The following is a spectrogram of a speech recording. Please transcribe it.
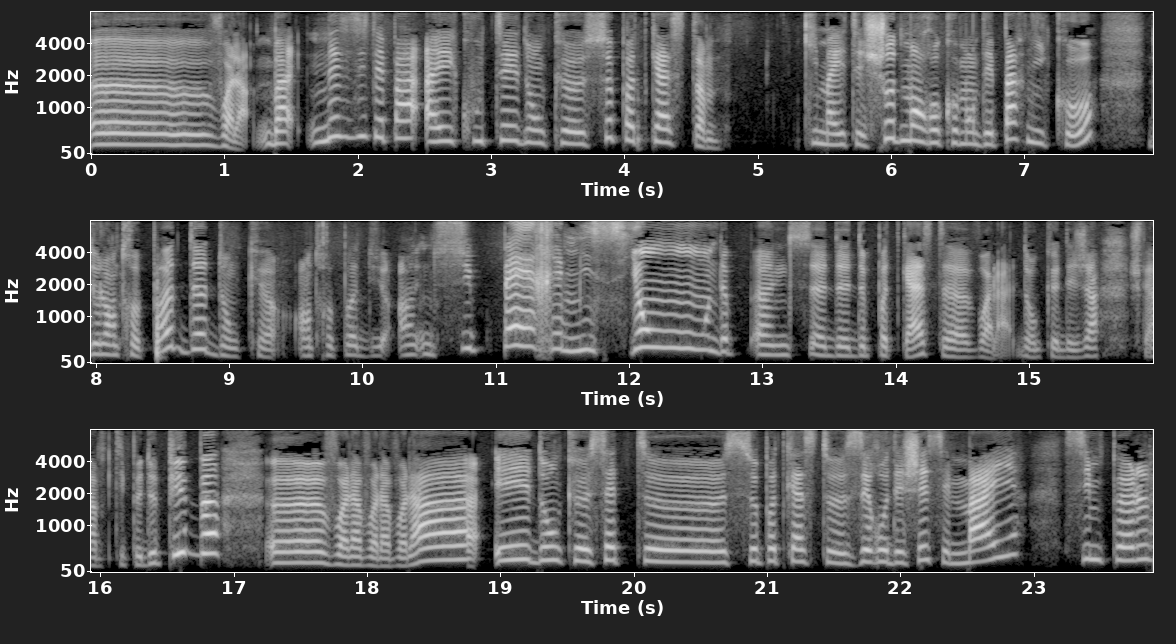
euh, voilà. Bah, n'hésitez pas à écouter donc euh, ce podcast qui m'a été chaudement recommandé par Nico de l'Entrepode. Donc, euh, Entrepode, une super émission de, podcast. voilà, donc déjà, je fais un petit peu de pub. voilà, voilà, voilà. Et donc, ce podcast Zéro déchet, c'est My Simple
